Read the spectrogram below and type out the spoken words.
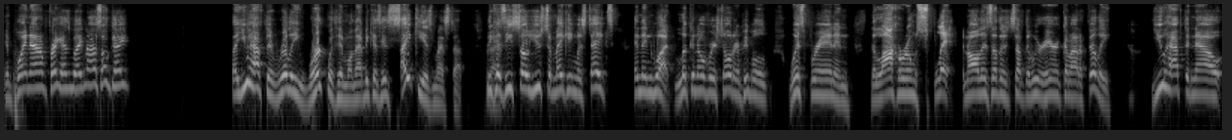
and pointing at him, Frank has to be like, "No, it's okay." Like you have to really work with him on that because his psyche is messed up because right. he's so used to making mistakes and then what looking over his shoulder and people whispering and the locker room split and all this other stuff that we were hearing come out of Philly. You have to now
